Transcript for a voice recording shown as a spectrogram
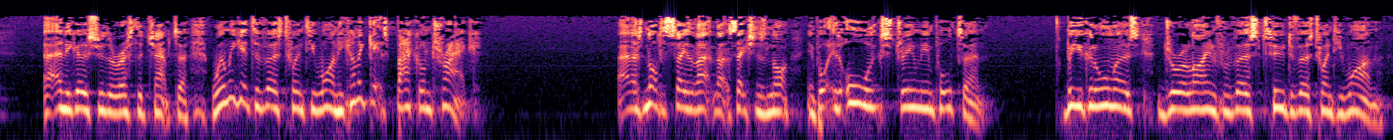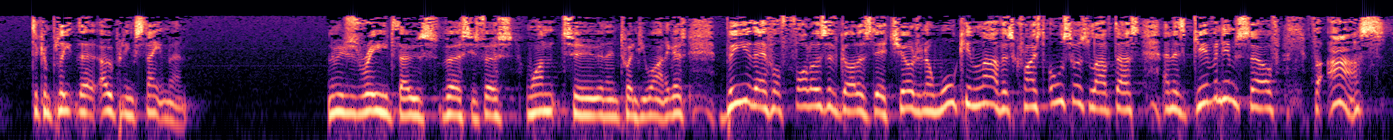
And he goes through the rest of the chapter. When we get to verse 21, he kind of gets back on track. And that's not to say that that section is not important. It's all extremely important. But you can almost draw a line from verse 2 to verse 21 to complete the opening statement. Let me just read those verses, verse 1, 2, and then 21. It goes, Be you therefore followers of God as dear children and walk in love as Christ also has loved us and has given himself for us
